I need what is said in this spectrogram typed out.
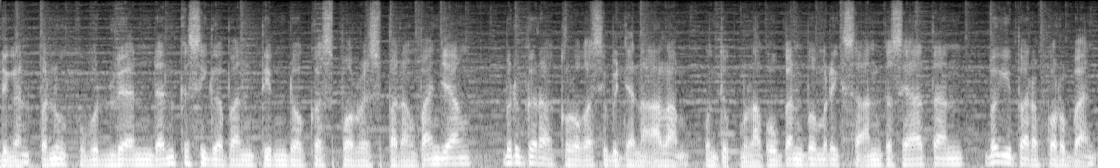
dengan penuh kepedulian dan kesigapan tim Dokes Polres Padang Panjang bergerak ke lokasi bencana alam untuk melakukan pemeriksaan kesehatan bagi para korban.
